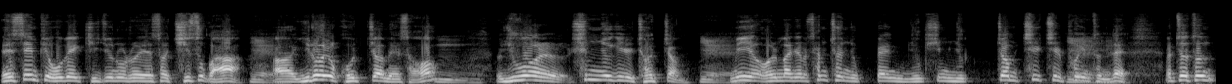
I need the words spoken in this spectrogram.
S&P 500 기준으로 해서 지수가 예. 아, 1월 고점에서 음, 6월 16일 저점이 예. 얼마냐면 3,666.77포인트인데 예. 어쨌든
